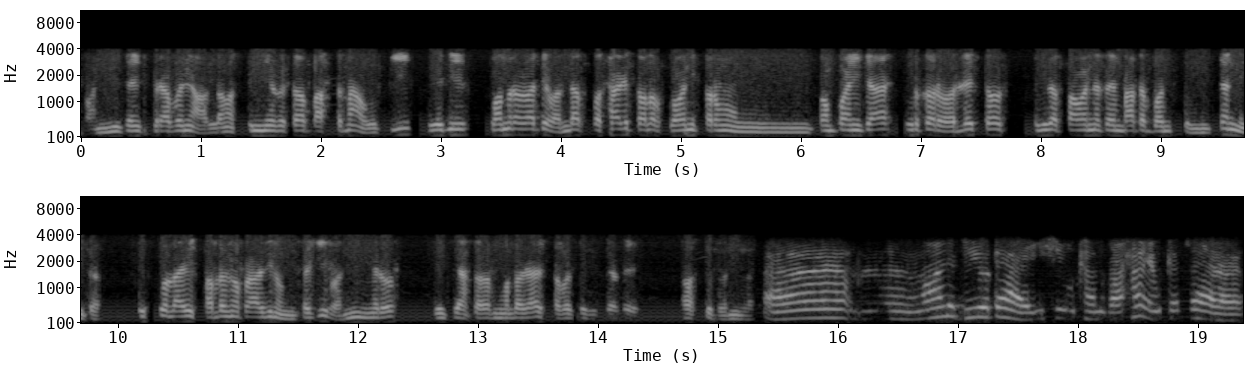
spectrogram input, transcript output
भन्ने चाहिँ कुरा पनि हल्लामा सुनिएको छ वास्तवमा हो कि यदि पन्ध्र गतिभन्दा पछाडि तलब पाउने कर्म कम्पनीका वर्करहरूले त सुविधा पाउने चाहिँ बाटो बन्द हुन्छ नि त त्यसको लागि सल्लङ्ग पारिदिनु हुन्छ कि भन्ने मेरो जिज्ञासा म दुईवटा इस्यु उठाउनु भएको एउटा त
